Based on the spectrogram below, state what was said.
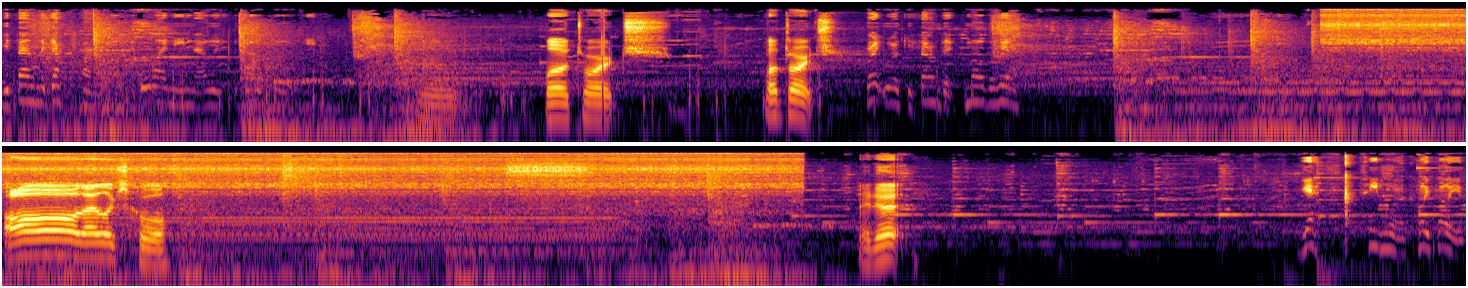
you found the gas tank. All I need now is the blowtorch. Mm, Blowtorch. Blowtorch. Work, you found it. Come over here. Oh, that looks cool. They do it? Yes, teamwork. High five.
